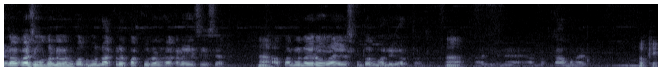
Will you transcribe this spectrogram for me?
ఏడు అవకాశం కుదరలేదు కానీ కొంతమంది అక్కడే పక్క ఊరానికి అక్కడే వేసేసారు. ఆ, పన్నెండు దగ్గర ఒక రాయి వేసుకుంటారు మళ్ళీ కడతారు. అది కామన్ అది. ఓకే.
